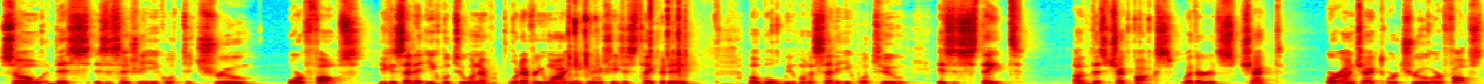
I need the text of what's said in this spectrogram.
So this is essentially equal to true or false. You can set it equal to whenever, whatever you want and you can actually just type it in. But what we want to set it equal to is a state of this checkbox, whether it's checked or unchecked or true or false.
